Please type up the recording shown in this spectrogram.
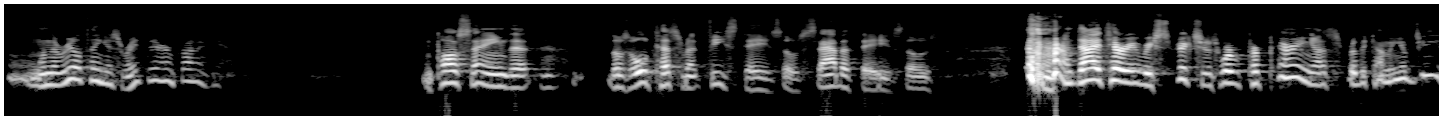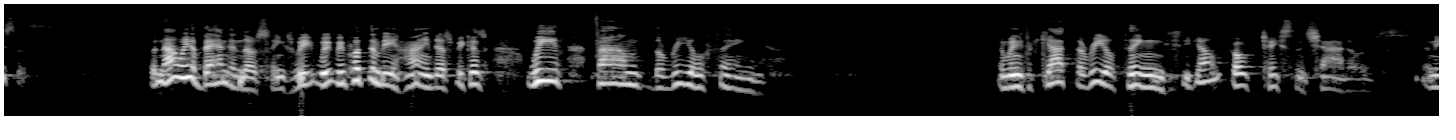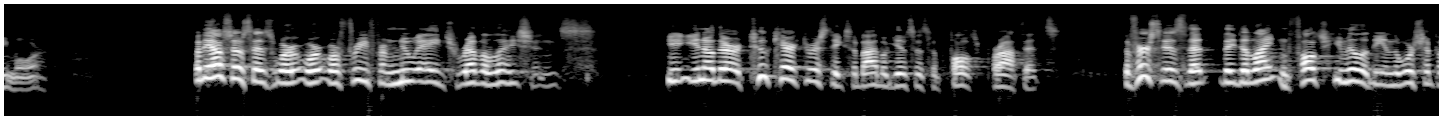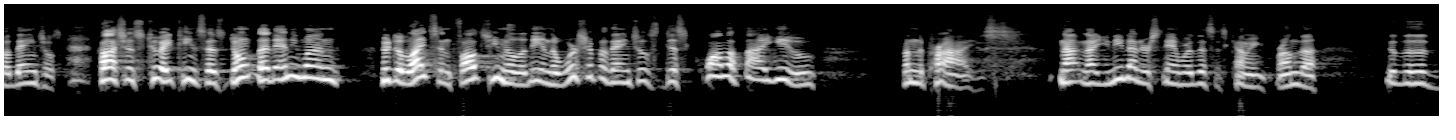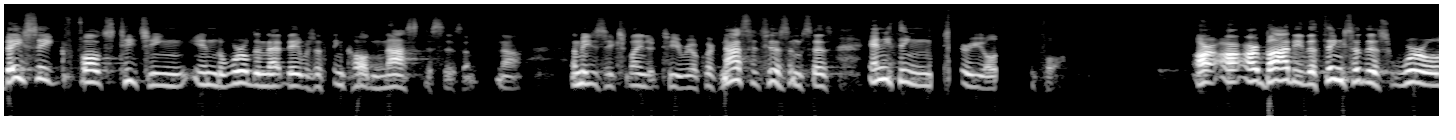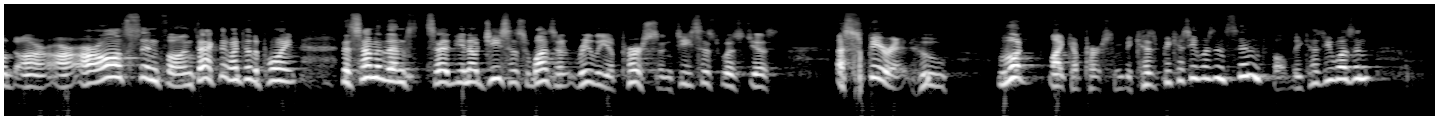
when the real thing is right there in front of you? And Paul's saying that those Old Testament feast days, those Sabbath days, those dietary restrictions were preparing us for the coming of Jesus. But now we abandon those things. We, we, we put them behind us because we've found the real thing. And when you've got the real thing, you don't go chasing shadows anymore. But he also says we're, we're, we're free from New Age revelations. You, you know, there are two characteristics the Bible gives us of false prophets. The first is that they delight in false humility in the worship of angels. Colossians 2:18 says, "Don't let anyone who delights in false humility and the worship of angels disqualify you from the prize." Now, now you need to understand where this is coming from. The, the, the basic false teaching in the world in that day was a thing called Gnosticism. Now, let me just explain it to you real quick. Gnosticism says anything material is sinful. Our, our, our, body, the things of this world are, are, are all sinful. In fact, they went to the point that some of them said, you know, Jesus wasn't really a person. Jesus was just a spirit who looked like a person because, because he wasn't sinful, because he wasn't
